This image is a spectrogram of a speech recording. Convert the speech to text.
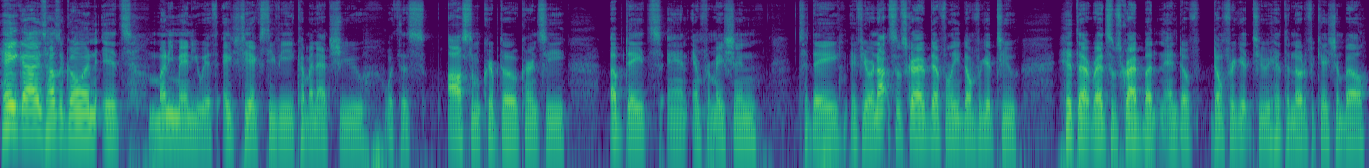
Hey guys, how's it going? It's Money Manny with HTX TV coming at you with this awesome cryptocurrency updates and information today. If you are not subscribed, definitely don't forget to hit that red subscribe button and don't don't forget to hit the notification bell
